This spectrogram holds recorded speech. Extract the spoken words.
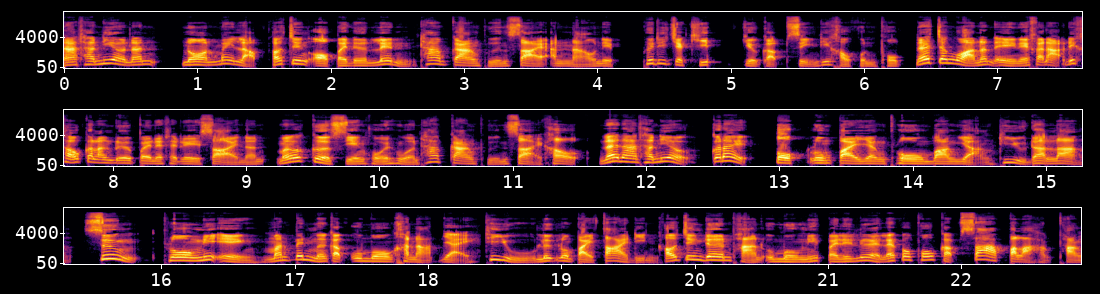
นาธาเนียลนั้นนอนไม่หลับ เขาจึงออกไปเดินเล่นท่ามกลางผืนทรายอันหนาวเหน็บ เพื่อที่จะคิดเกี่ยวกับสิ่งที่เขาค้นพบ และจังหวะนั้นเองในขณะที่เขากำลังเดินไปในทะเลทรายนั้น มันก็เกิดเสียงโหยหวนท่ามกลางผืนทรายเข้า และนาธาเนียลก็ได้ตกลงไปยังโพรงบางอย่างที่อยู่ด้านล่าง ซึ่งโพรงนี้เองมันเป็นเหมือนกับอุโมงค์ขนาดใหญ่ที่อยู่ลึกลงไปใต้ดิน เขาจึงเดินผ่านอุโมงค์นี้ไปเรื่อยๆ แล้วก็พบกับซากปลาหักพัง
